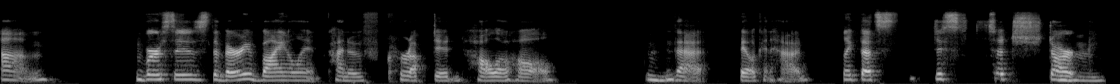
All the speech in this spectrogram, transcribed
Um, versus the very violent, kind of corrupted Hollow Hall Mhm. that Balekin had. Like that's just such stark Mhm.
